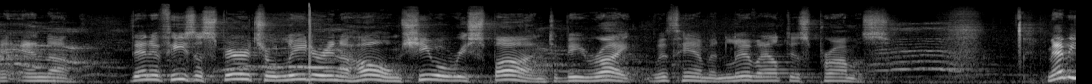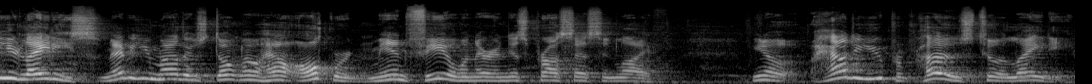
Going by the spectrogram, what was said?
And uh, then, if he's a spiritual leader in a home, she will respond to be right with him and live out this promise. Maybe you ladies, maybe you mothers don't know how awkward men feel when they're in this process in life. You know, how do you propose to a lady?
